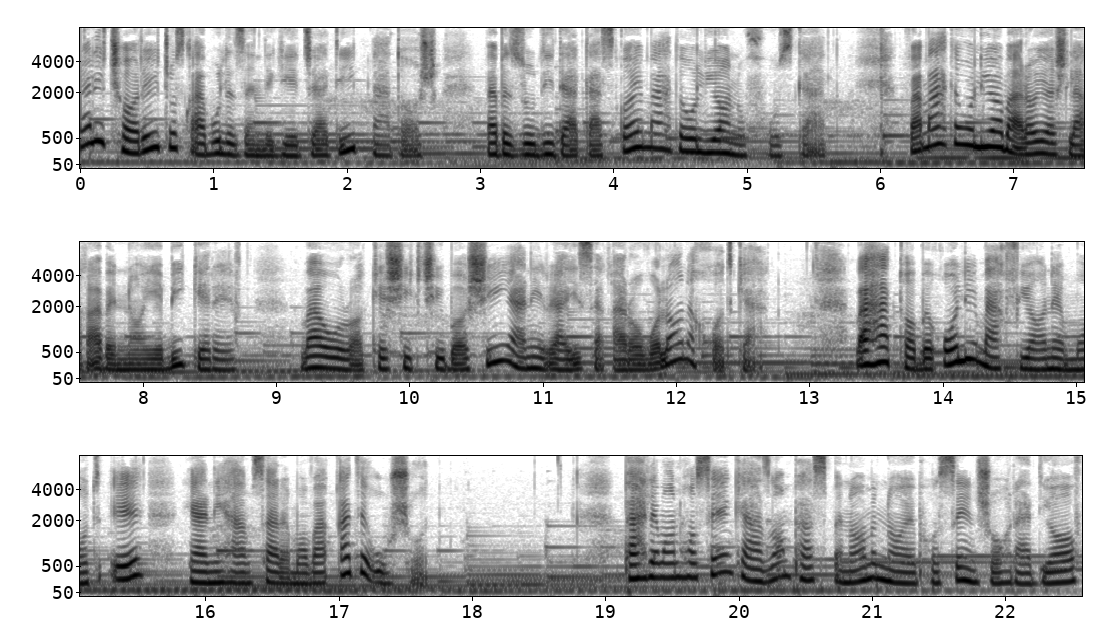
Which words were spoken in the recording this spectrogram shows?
ولی چاره جز قبول زندگی جدید نداشت و به زودی در دستگاه مهد نفوذ کرد و مهد برایش لقب نایبی گرفت و او را کشیک باشی یعنی رئیس قراولان خود کرد و حتی به قولی مخفیانه متعه یعنی همسر موقت او شد. پهلوان حسین که از آن پس به نام نایب حسین شهرت یافت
